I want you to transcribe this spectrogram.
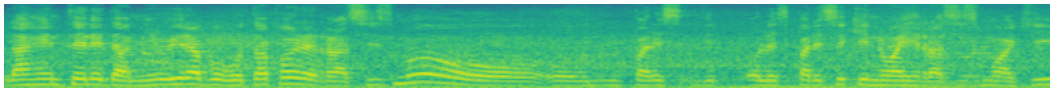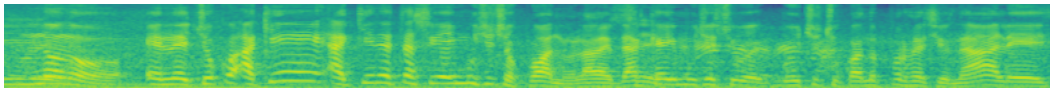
¿la gente le da miedo ir a Bogotá por el racismo o, o parece- o les parece que no hay racismo aquí? No, no, en el Chocó, aquí, aquí en esta ciudad hay muchos chocuanos, la verdad Sí. que hay muchos, muchos chocuanos profesionales,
